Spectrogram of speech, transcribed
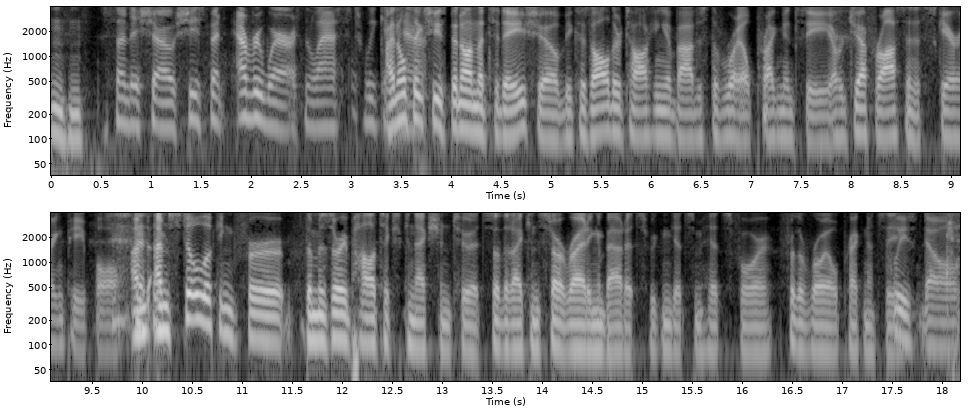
Mm-hmm. Sunday show. She's been everywhere in the last week. And I a don't half. think she's been on the Today Show because all they're talking about is the royal pregnancy or Jeff Rossen is scaring people. I'm I'm still looking for the Missouri politics connection to it, so that I can start writing about it, so we can get some hits for for the royal pregnancy. Please don't.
